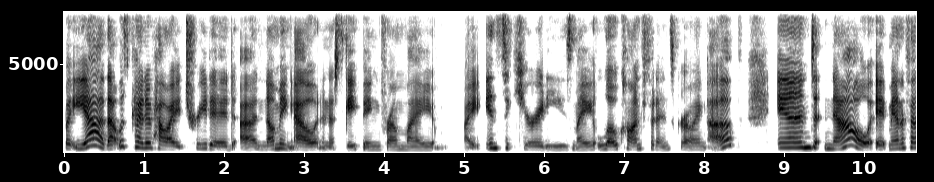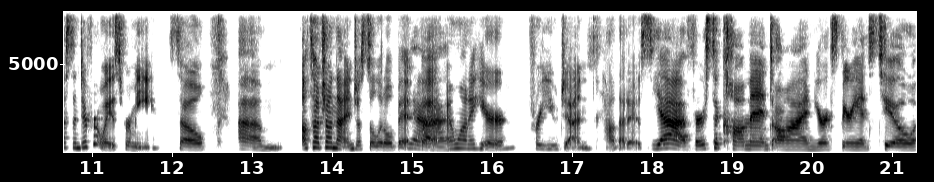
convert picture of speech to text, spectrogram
but yeah, that was kind of how I treated uh, numbing out and escaping from my my insecurities, my low confidence growing up. And now it manifests in different ways for me. So um, I'll touch on that in just a little bit, yeah. but I want to hear for you, Jen, how that is. Yeah, first to comment on your experience too.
